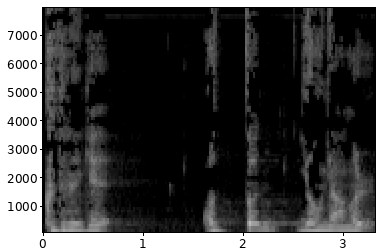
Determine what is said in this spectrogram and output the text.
그들에게 어떤 영향을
